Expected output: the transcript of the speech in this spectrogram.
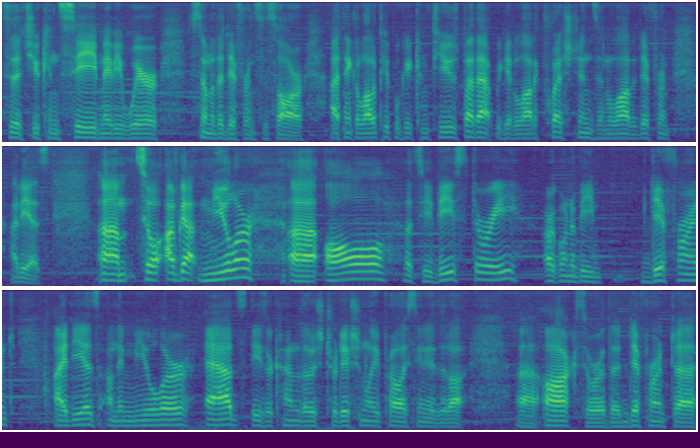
so that you can see maybe where some of the differences are. I think a lot of people get confused by that. We get a lot of questions and a lot of different ideas. Um, so I've got Mueller, uh, all, let's see, these three are gonna be different ideas on the Mueller adze. These are kind of those traditionally probably seen as uh, ox or the different uh,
